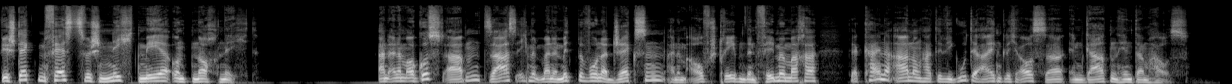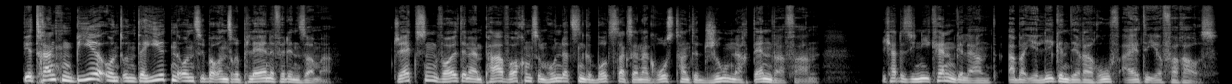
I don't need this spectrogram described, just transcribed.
Wir steckten fest zwischen nicht mehr und noch nicht. An einem Augustabend saß ich mit meinem Mitbewohner Jackson, einem aufstrebenden Filmemacher, der keine Ahnung hatte, wie gut er eigentlich aussah, im Garten hinterm Haus. Wir tranken Bier und unterhielten uns über unsere Pläne für den Sommer. Jackson wollte in ein paar Wochen zum hundertsten Geburtstag seiner Großtante June nach Denver fahren. Ich hatte sie nie kennengelernt, aber ihr legendärer Ruf eilte ihr voraus.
